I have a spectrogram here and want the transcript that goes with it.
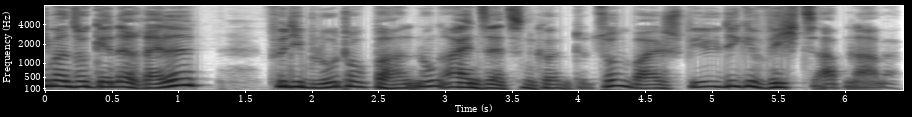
die man so generell für die Blutdruckbehandlung einsetzen könnte. Zum Beispiel die Gewichtsabnahme.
